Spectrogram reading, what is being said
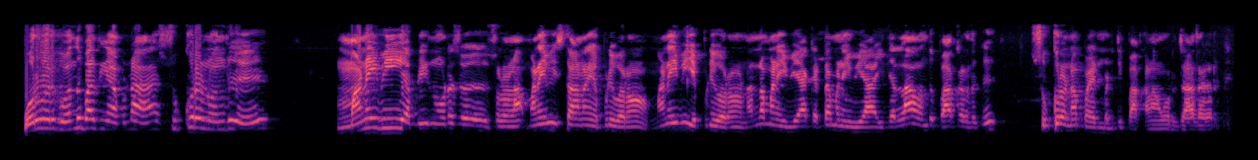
ஒருவருக்கு வந்து பாத்தீங்க அப்படின்னா சுக்கரன் வந்து மனைவி அப்படின்னு கூட சொ- சொல்லலாம். மனைவி ஸ்தானம் எப்படி வரும்? மனைவி எப்படி வரும்? நல்ல மனைவியா கெட்ட மனைவியா? இதெல்லாம் வந்து பார்க்கறதுக்கு சுக்கரனை பயன்படுத்தி பார்க்கலாம் ஒரு ஜாதகருக்கு.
